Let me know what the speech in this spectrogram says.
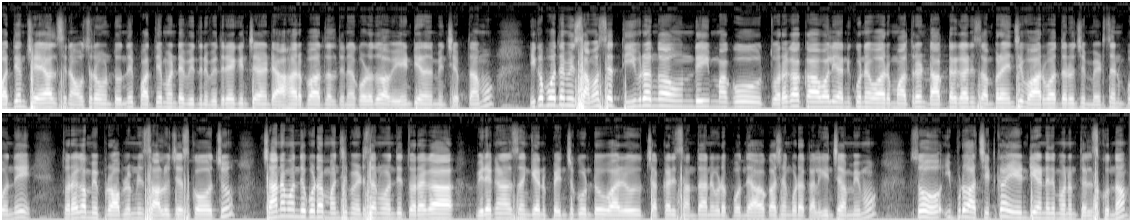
పథ్యం చేయాల్సిన అవసరం ఉంటుంది. పద్యం అంటే వీటిని వ్యతిరేకించాలంటే ఆహార పదార్థాలు తినకూడదు. అవి ఏంటి అనేది మేము చెప్తాము. ఇకపోతే మీ సమస్య తీవ్రంగా ఉంది మాకు త్వరగా కావాలి అనుకునే వారు మాత్రం డాక్టర్ గారిని సంప్రదించి వారి వద్ద నుంచి మెడిసిన్ పొంది త్వరగా మీ ప్రాబ్లమ్ని సాల్వ్ చేసుకోవచ్చు. చాలా మంది కూడా మంచి మెడిసిన్ పొంది త్వరగా విరేకణాల సంఖ్యను పెంచుకుంటూ వారు చక్కని సంతానం కూడా పొందే అవకాశం కూడా కలిగించాం మేము. సో ఇప్పుడు ఆ చిట్కా ఏంటి అనేది మనం తెలుసుకుందాం.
